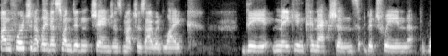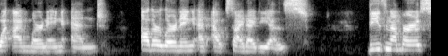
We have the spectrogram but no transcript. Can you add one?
Unfortunately, this one didn't change as much as I would like. The making connections between what I'm learning and other learning and outside ideas. These numbers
